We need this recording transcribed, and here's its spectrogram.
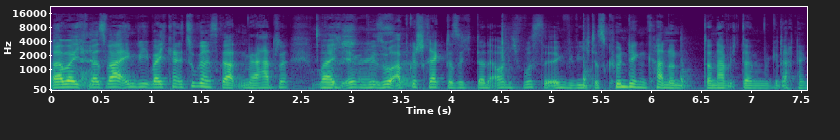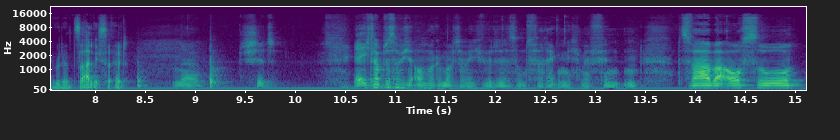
Aber ich, das war irgendwie, weil ich keine Zugangsdaten mehr hatte, war ich irgendwie so Scheiße. abgeschreckt, dass ich dann auch nicht wusste, irgendwie, wie ich das kündigen kann. Und dann habe ich dann gedacht, na gut, dann zahle ich es halt. Ja, shit. Ja, ich glaube, das habe ich auch mal gemacht, aber ich würde das ums Verrecken nicht mehr finden. Das war aber auch so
